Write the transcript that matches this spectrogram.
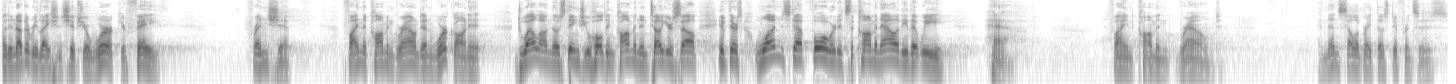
But in other relationships, your work, your faith, friendship, find the common ground and work on it. Dwell on those things you hold in common and tell yourself if there's one step forward, it's the commonality that we have. Find common ground and then celebrate those differences.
